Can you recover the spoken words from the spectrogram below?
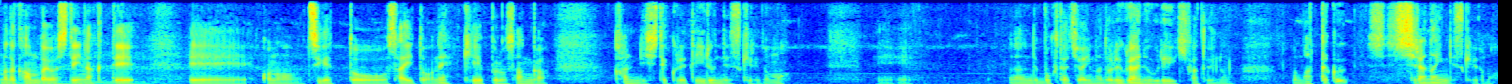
まだ完売はしていなくて、えー、このチケットサイトをね K プロさんが管理してくれているんですけれども、えー、なので僕たちは今どれぐらいの売れ行きかというのを全く知らないんですけれども、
